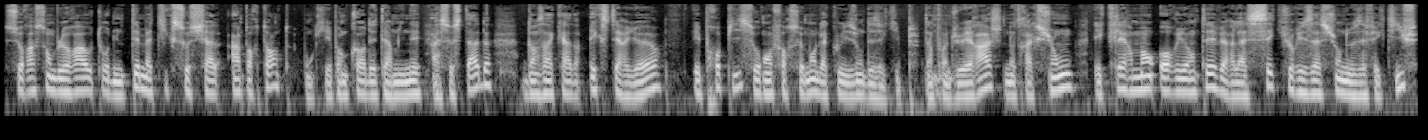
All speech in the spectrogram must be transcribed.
se rassemblera autour d'une thématique sociale importante, qui n'est pas encore déterminée à ce stade, dans un cadre extérieur propice au renforcement de la cohésion des équipes. D'un point de vue RH, notre action est clairement orientée vers la sécurisation de nos effectifs.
